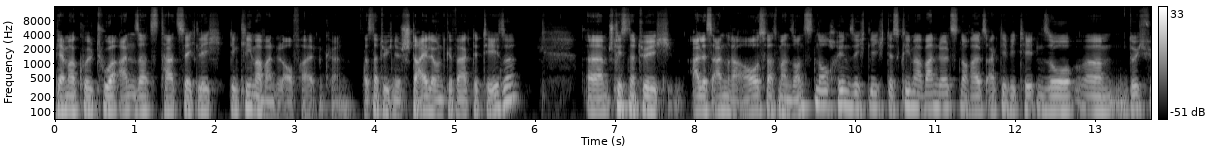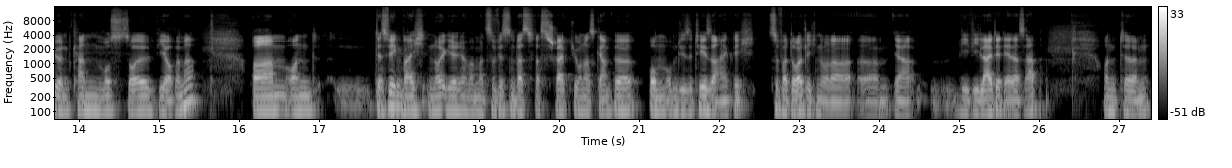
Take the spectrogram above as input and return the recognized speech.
Permakulturansatz tatsächlich den Klimawandel aufhalten können. Das ist natürlich eine steile und gewagte These. Ähm, schließt natürlich alles andere aus, was man sonst noch hinsichtlich des Klimawandels noch als Aktivitäten so ähm, durchführen kann, muss, soll, wie auch immer. Ähm, und deswegen war ich neugierig, einfach mal zu wissen, was, was schreibt Jonas Gampe, um, um diese These eigentlich zu verdeutlichen oder ähm, ja, wie, wie leitet er das ab? Und ähm,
